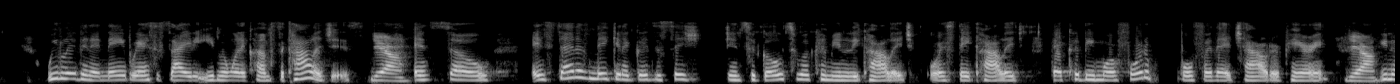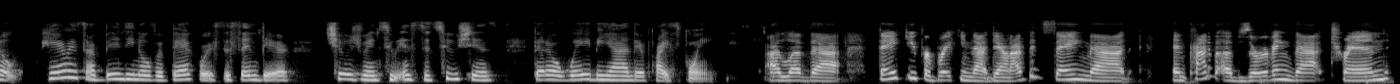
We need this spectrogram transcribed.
We live in a name brand society even when it comes to colleges. Yeah. And so instead of making a good decision to go to a community college or a state college that could be more affordable for that child or parent. Yeah. You know, parents are bending over backwards to send their children to institutions that are way beyond their price point. I love that. Thank you for breaking that down. I've been saying that and kind of observing that trend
